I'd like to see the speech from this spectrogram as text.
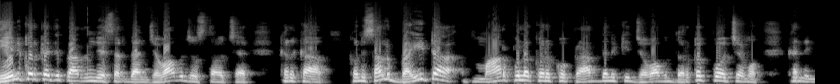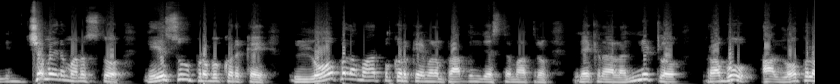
దేని కొరకైతే ప్రార్థన చేశారు దాని జవాబు చూస్తూ వచ్చారు. కనుక కొన్నిసార్లు బయట మార్పుల కొరకు ప్రార్థనకి జవాబు దొరకకపోవచ్చేమో. కానీ నిజమైన మనసుతో యేసు ప్రభు కొరకై లోపల మార్పు కొరకై మనం ప్రార్థన చేస్తే మాత్రం లేఖనాలన్నిట్లో ప్రభు ఆ లోపల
